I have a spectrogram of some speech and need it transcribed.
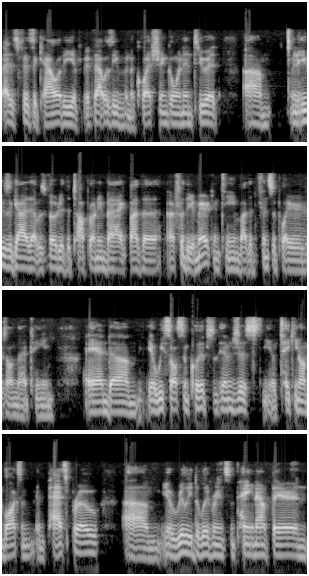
at his physicality, if if that was even a question going into it. Um, and he was a guy that was voted the top running back by the uh, for the American team by the defensive players on that team. And um, you know, we saw some clips of him just you know taking on blocks and, and pass pro. Um, you know, really delivering some pain out there, and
